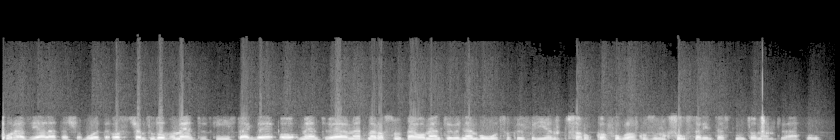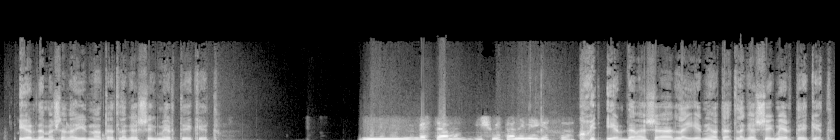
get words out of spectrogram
Kórházi ellátása volt-e, azt sem tudom, a mentőt kihívták, de a mentő elment, mert azt mondta a mentő, hogy nem bohócok ők, hogy ilyen szarokkal foglalkozzanak. Szó szerint ezt mondta a mentő ápoló. Érdemes-e leírni a tetlegesség mértékét? Mm, ezt elmond, ismételni még egyszer? Hogy érdemes-e leírni a tetlegesség mértékét?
